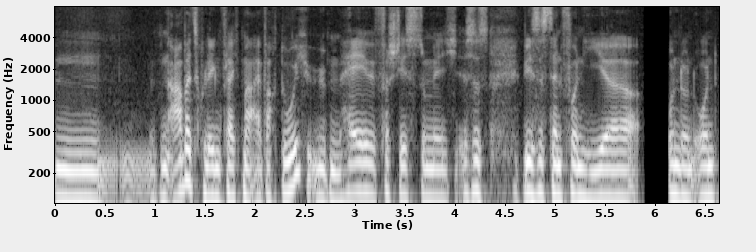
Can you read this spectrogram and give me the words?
mit einem Arbeitskollegen vielleicht mal einfach durchüben. Hey, verstehst du mich? Ist es, wie ist es denn von hier? Und und und.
